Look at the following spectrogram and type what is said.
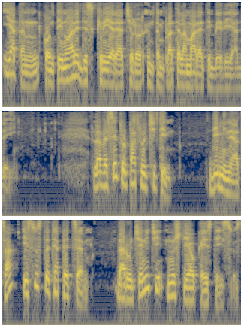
Iată în continuare descrierea celor întâmplate la Marea Tiberiadei. La versetul 4 citim Dimineața, Isus stătea pe țărm, dar ucenicii nu știau că este Isus.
